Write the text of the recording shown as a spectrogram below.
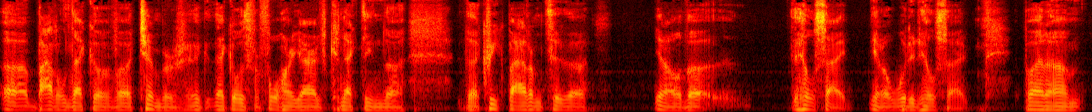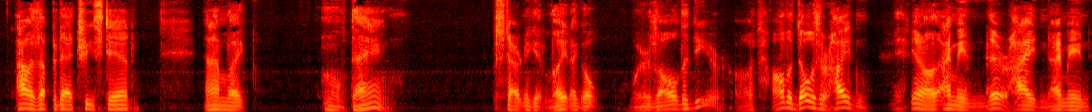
uh, bottleneck of uh, timber that goes for 400 yards, connecting the the creek bottom to the you know the the hillside, you know, wooded hillside. But um, I was up in that tree stand, and I'm like, oh dang, starting to get light. I go, where's all the deer? All, all the does are hiding. You know, I mean, they're hiding. I mean,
